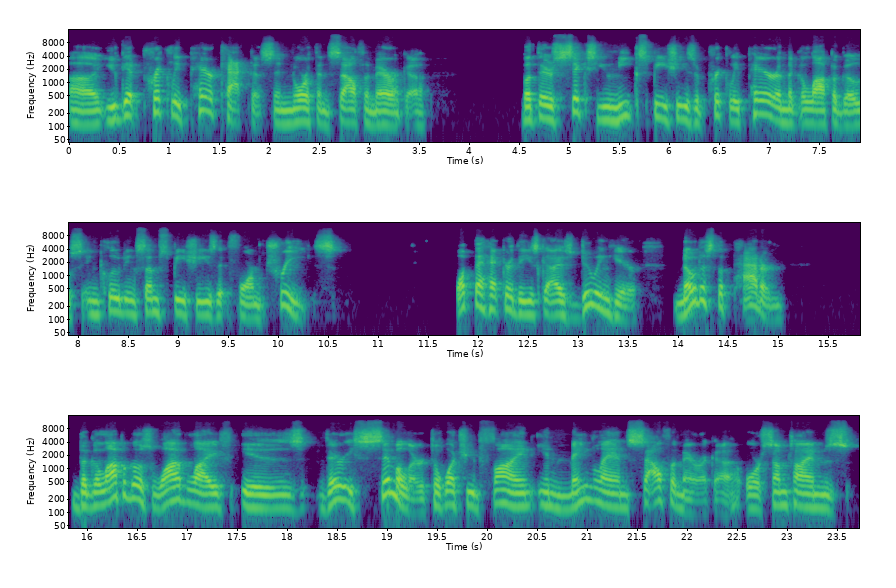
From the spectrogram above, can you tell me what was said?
Uh, you get prickly pear cactus in North and South America, but there's six unique species of prickly pear in the Galapagos, including some species that form trees. What the heck are these guys doing here? Notice the pattern. The Galapagos wildlife is very similar to what you'd find in mainland South America or sometimes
